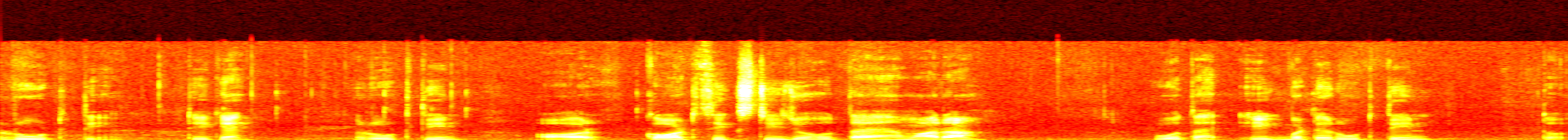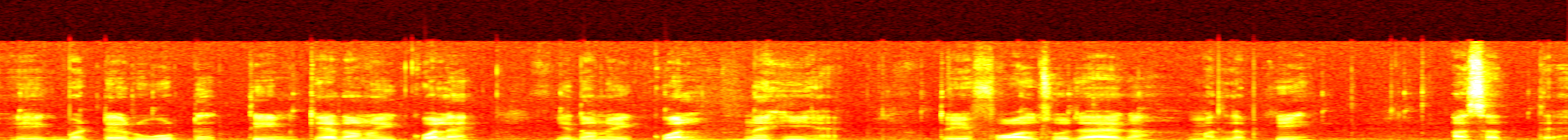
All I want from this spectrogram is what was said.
रूट तीन, ठीक है? रूट तीन और कॉट सिक्सटी जो होता है हमारा, वो होता है एक बटे रूट तीन. तो एक बटे रूट तीन, क्या दोनों इक्वल है? ये दोनों इक्वल नहीं है। तो ये फॉल्स हो जाएगा मतलब कि असत्य है।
